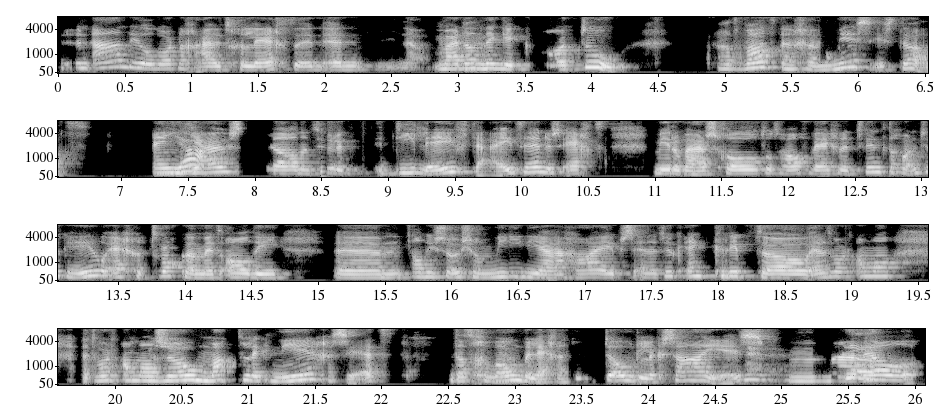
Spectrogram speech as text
een aandeel wordt nog uitgelegd. En, en, nou, maar dan denk ik, oh, toe. Wat, wat een gemis is dat. En juist wel natuurlijk die leeftijd, hè, dus echt middelbare school tot halverwege de twintig, wordt natuurlijk heel erg getrokken met al die, um, al die social media hypes en natuurlijk en crypto. En het wordt allemaal, het wordt allemaal zo makkelijk neergezet dat gewoon beleggen dodelijk saai is, maar wel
